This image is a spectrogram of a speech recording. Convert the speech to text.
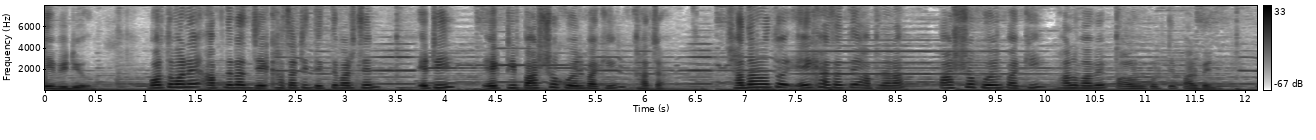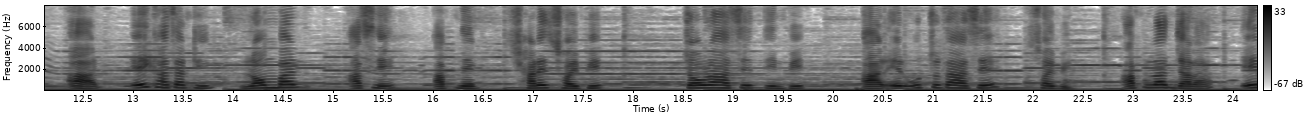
এই ভিডিও। বর্তমানে আপনারা যে খাঁচাটি দেখতে পাচ্ছেন এটি একটি পাঁচশো কোয়েল পাখির খাঁচা। সাধারণত এই খাঁচাতে আপনারা পাঁচশো কোয়েল পাখি ভালোভাবে পালন করতে পারবেন। আর এই খাঁচাটির লম্বার আছে আপনার সাড়ে ছয় ফিট, চওড়া আছে তিন ফিট, আর এর উচ্চতা আছে ছয় ফিট। আপনারা যারা এই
